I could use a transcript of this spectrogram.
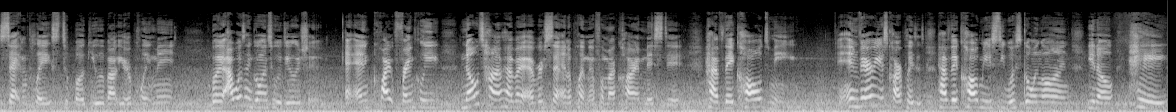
set in place to bug you about your appointment. But I wasn't going to a dealership. And, quite frankly, no time have I ever set an appointment for my car and missed it. Have they called me? in various car places have they called me to see what's going on you know hey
